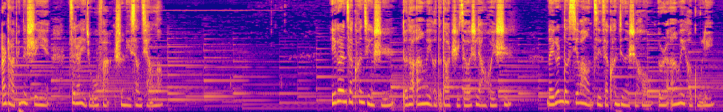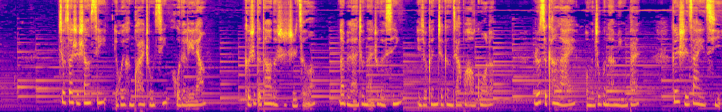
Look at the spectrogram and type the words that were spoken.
而打拼的事业自然也就无法顺利向前了。一个人在困境时得到安慰和得到指责是两回事，每个人都希望自己在困境的时候有人安慰和鼓励，就算是伤心，也会很快重新获得力量。可是得到的是指责，那本来就难受的心也就跟着更加不好过了。如此看来，我们就不难明白，跟谁在一起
